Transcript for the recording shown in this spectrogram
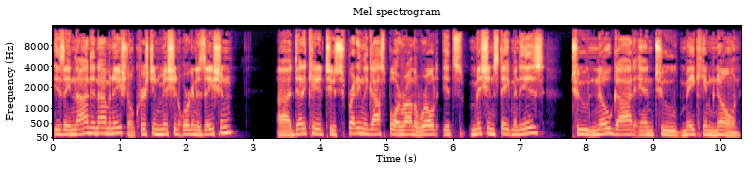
is a non-denominational Christian mission organization uh, dedicated to spreading the gospel around the world. Its mission statement is to know God and to make him known.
